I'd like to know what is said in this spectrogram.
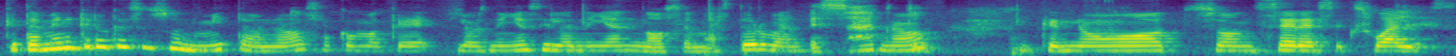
Que también creo que eso es un mito, ¿no? O sea, como que los niños y las niñas no se masturban. Exacto. ¿no? Que no son seres sexuales.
